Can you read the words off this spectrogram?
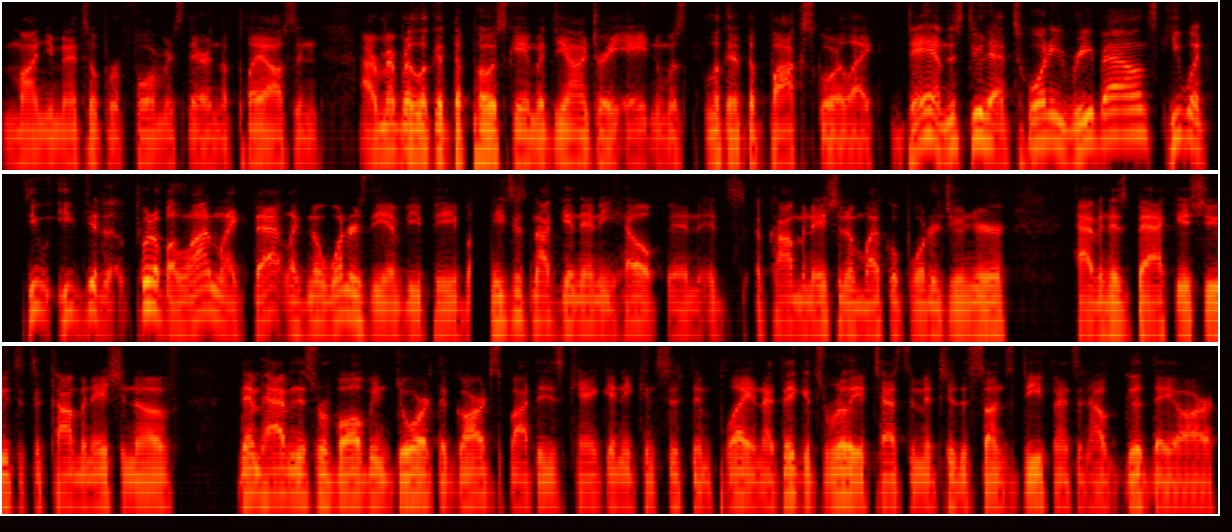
monumental performance there in the playoffs. And I remember looking at the post game of DeAndre Ayton was looking at the box score like, damn, this dude had 20 rebounds. He went, he he did a, put up a line like that. Like, no wonder he's the MVP, but he's just not getting any help. And it's a combination of Michael Porter Jr. having his back issues. It's a combination of them having this revolving door at the guard spot. They just can't get any consistent play. And I think it's really a testament to the Suns defense and how good they are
